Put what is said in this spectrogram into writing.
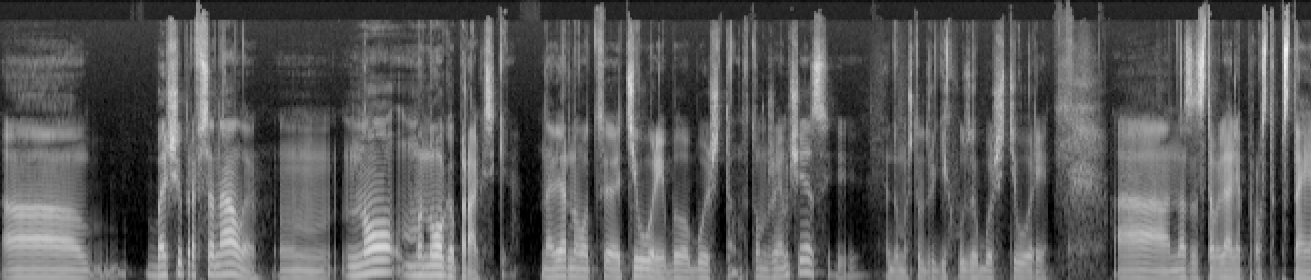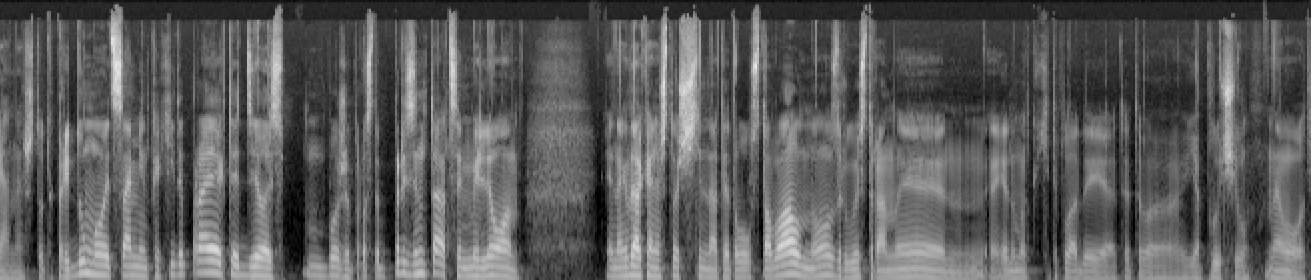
а, большие профессионалы, но много практики. Наверное, вот э, теории было больше там в том же МЧС, я думаю, что в других вузах больше теории. А нас заставляли просто постоянно что-то придумывать, сами какие-то проекты делать. Боже, просто презентации миллион. Иногда, конечно, очень сильно от этого уставал, но, с другой стороны, я думаю, какие-то плоды от этого я получил. Вот.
